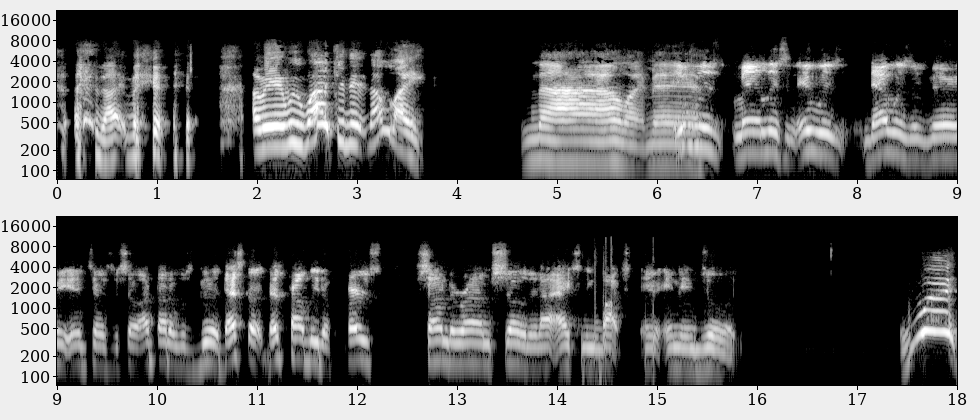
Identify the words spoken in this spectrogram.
and I, man, I mean, we watching it and I'm like, nah, I'm like, man. It was man, listen, it was that was a very interesting show. I thought it was good. That's the that's probably the first Shonda Rhimes show that I actually watched and, and enjoyed. what?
